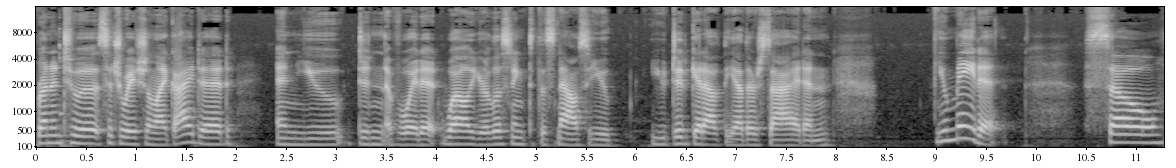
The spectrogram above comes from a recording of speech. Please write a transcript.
run into a situation like I did and you didn't avoid it, well, you're listening to this now, so you you did get out the other side and you made it. So,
